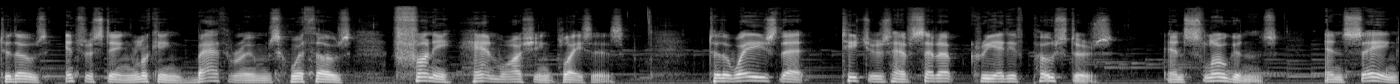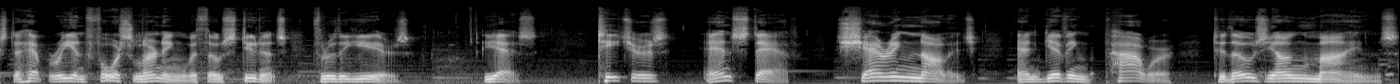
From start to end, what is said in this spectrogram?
to those interesting looking bathrooms with those funny hand washing places, to the ways that teachers have set up creative posters and slogans and sayings to help reinforce learning with those students through the years. Yes, teachers and staff sharing knowledge and giving power to those young minds,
